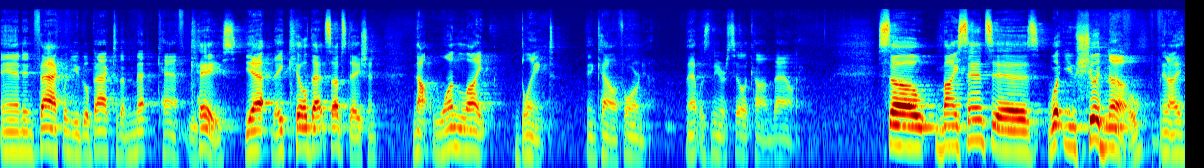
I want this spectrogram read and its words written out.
And in fact, when you go back to the Metcalf case, yeah, they killed that substation. Not one light blinked in California. That was near Silicon Valley. So, my sense is what you should know, and I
